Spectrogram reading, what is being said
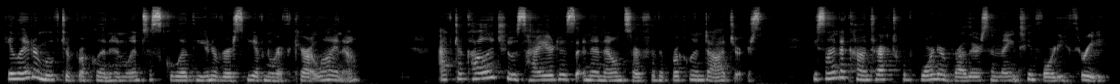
He later moved to Brooklyn and went to school at the University of North Carolina. After college, he was hired as an announcer for the Brooklyn Dodgers. He signed a contract with Warner Brothers in 1943.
